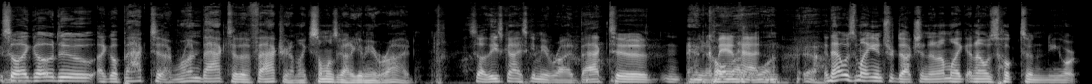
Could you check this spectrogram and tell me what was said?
So I go to I go back to I run back to the factory. I'm like, someone's got to give me a ride. So these guys give me a ride back to you know, Manhattan, Yeah. and that was my introduction. And I'm like, and I was hooked to New York,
